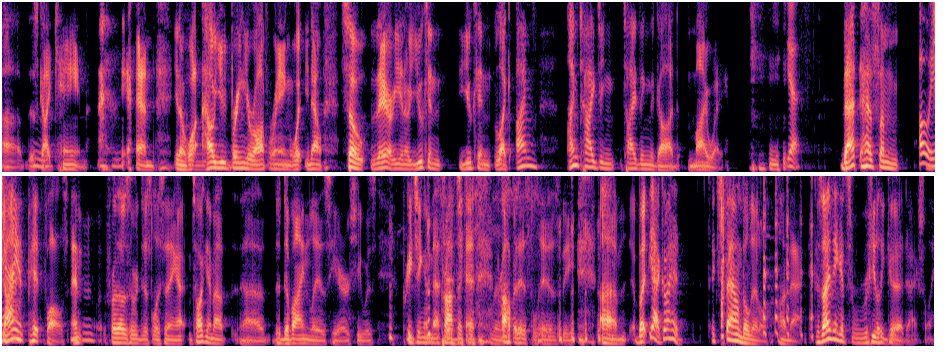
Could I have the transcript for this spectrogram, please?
Uh, this guy Cain, and you know what, how you bring your offering, what you know. So there, you know, you can you can like I'm I'm tithing tithing to God my way. yes That has some oh yeah giant pitfalls. And for those who are just listening, I'm talking about uh, the divine Liz here. She was preaching a message. Prophetess Liz. Prophetess Liz. The, um, but yeah, go ahead. Expound a little on that because I think it's really good, actually.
